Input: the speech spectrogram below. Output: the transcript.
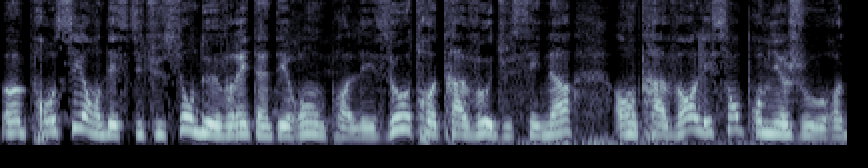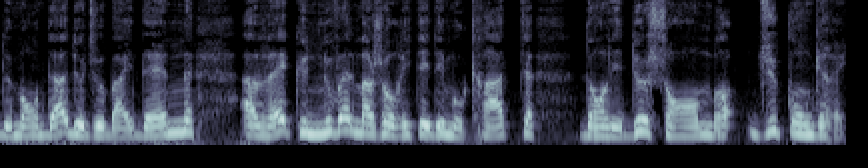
Un procès en destitution devrait interrompre les autres travaux du Sénat, entravant les 100 premiers jours de mandat de Joe Biden avec une nouvelle majorité démocrate dans les deux chambres du Congrès.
